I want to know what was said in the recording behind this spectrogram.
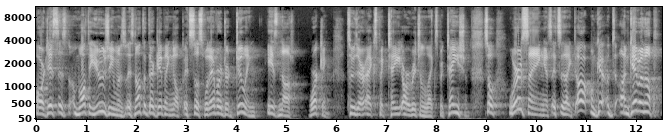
Or this is what they usually was. It's not that they're giving up. It's just whatever they're doing is not working to their expectation or original expectation. So we're saying it's, it's like, oh, I'm, gi- I'm giving up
